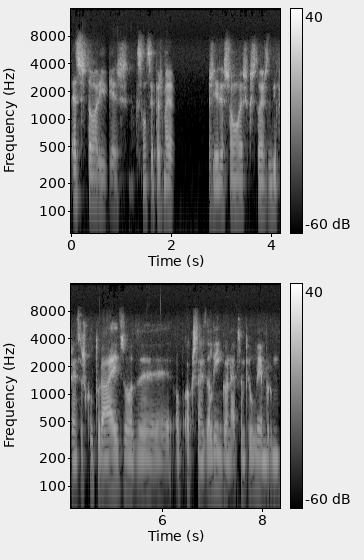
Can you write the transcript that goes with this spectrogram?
As histórias que são sempre as maiores giras são as questões de diferenças culturais ou, de, ou, ou questões da língua, não é? Por exemplo, eu lembro-me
